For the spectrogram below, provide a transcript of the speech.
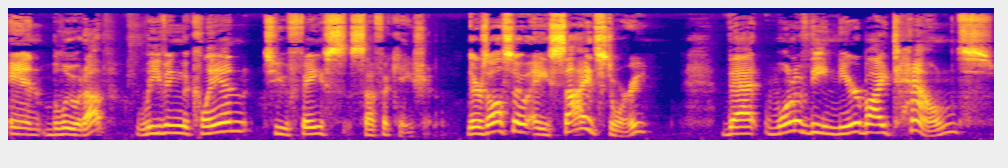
and blew it up, leaving the clan to face suffocation. There's also a side story that one of the nearby towns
